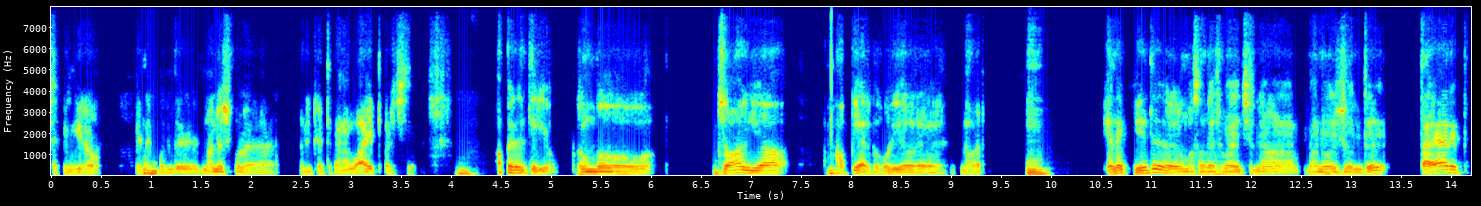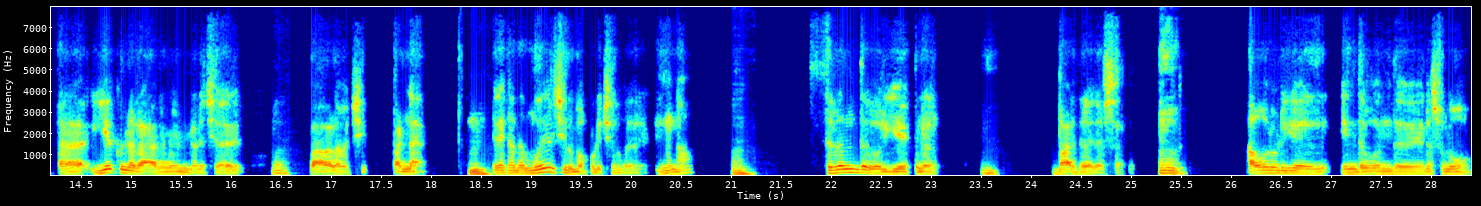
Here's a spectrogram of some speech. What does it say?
செகண்ட் ஹீரோ எனக்கு வந்து மனோஜ் கூட நடிக்கிறதுக்கான வாய்ப்பு கிடைச்சது. அப்ப எனக்கு தெரியும் ரொம்ப ஜாலியா. ஹாப்பியா இருக்கக்கூடிய ஒரு நபர். எனக்கு எது ரொம்ப சந்தோஷமா இருந்துச்சுன்னா மனோஜ் வந்து தயாரிப்பு இயக்குனர் ஆகணும்னு நினைச்சாரு. அவளை வச்சு பண்ணார் ம். எனக்கு அந்த முயற்சி ரொம்ப பிடிச்சிருந்தது. என்னன்னா. சிறந்த ஒரு இயக்குனர். பாரதி ராஜா சார். அவருடைய இந்த வந்து என்ன சொல்லுவோம்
